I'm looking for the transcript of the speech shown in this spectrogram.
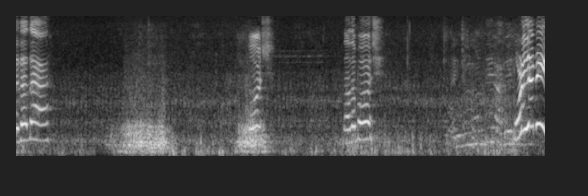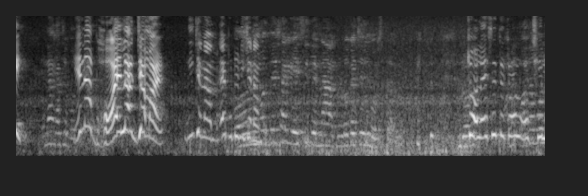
এ দাদা। বস। দাদা, বস। পড়ে যাবি? এ না ভয় লাগছে আমার। নিচে নাম এই পুটু নিচে নাম। চল এসিতে চল ও ছিল।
